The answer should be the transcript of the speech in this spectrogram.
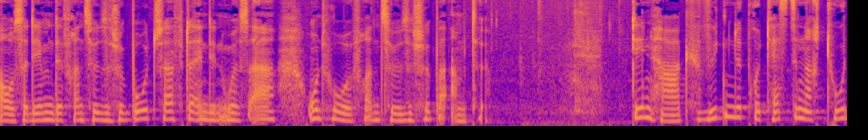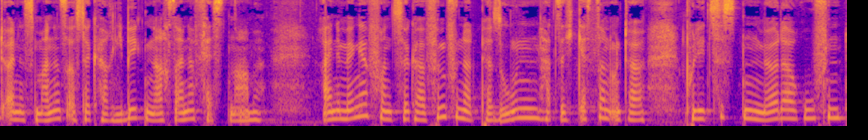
außerdem der französische Botschafter in den USA und hohe französische Beamte. Den Haag. Wütende Proteste nach Tod eines Mannes aus der Karibik nach seiner Festnahme. Eine Menge von circa 500 Personen hat sich gestern unter Polizisten Mörderrufen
